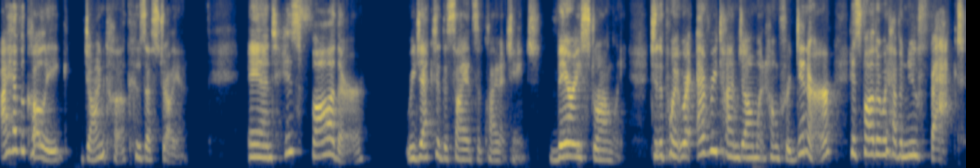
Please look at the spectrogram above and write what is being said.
I have a colleague, John Cook, who's Australian, and his father rejected the science of climate change very strongly to the point where every time John went home for dinner, his father would have a new fact.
